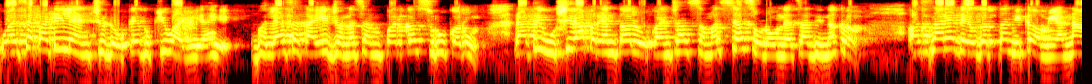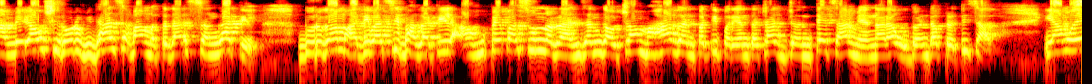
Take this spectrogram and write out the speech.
वळसे पाटील यांची डोकेदुखी वाढली आहे. भल्या सकाळी जनसंपर्क सुरू करून रात्री उशिरापर्यंत लोकांच्या समस्या सोडवण्याचा दिनक्रम असणाऱ्या देवदत्त निकम यांना आंबेगाव शिरूर विधानसभा मतदारसंघातील दुर्गम आदिवासी भागातील आहुपेपासून रांजणगावच्या महागणपती पर्यंतच्या जनतेचा मिळणारा उदंड प्रतिसाद. यामुळे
